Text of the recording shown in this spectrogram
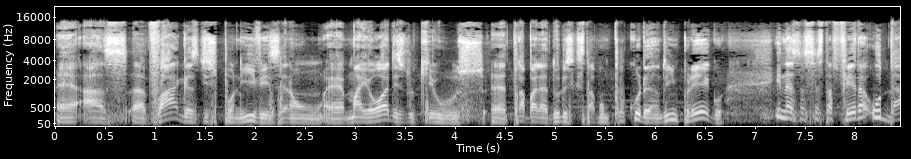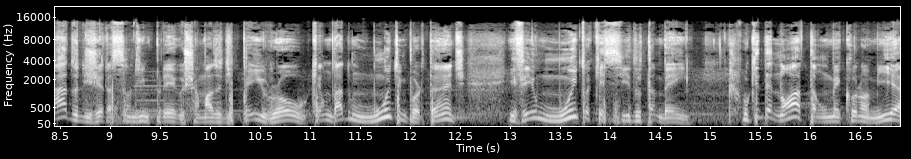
é, as uh, vagas disponíveis eram é, maiores do que os é, trabalhadores que estavam procurando emprego, e nessa sexta-feira o dado de geração de emprego, chamado de payroll, que é um dado muito importante e veio muito aquecido também. O que denota uma economia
